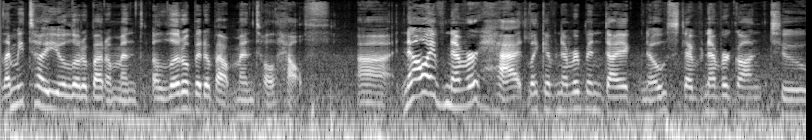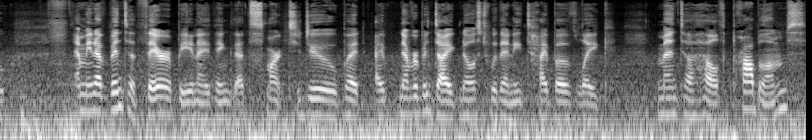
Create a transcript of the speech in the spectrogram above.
let me tell you a little about a, men- a little bit about mental health. Uh, no, I've never had like I've never been diagnosed. I've never gone to. I mean, I've been to therapy, and I think that's smart to do. But I've never been diagnosed with any type of like mental health problems.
